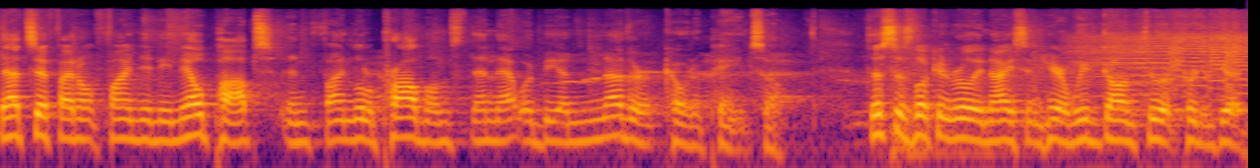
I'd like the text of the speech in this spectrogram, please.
That's if I don't find any nail pops and find little problems, then that would be another coat of paint. So this is looking really nice in here. We've gone through it pretty good.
